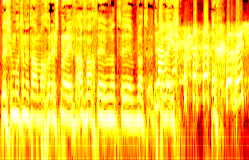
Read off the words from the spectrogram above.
dus we moeten het allemaal gerust maar even afwachten wat, eh, wat het Nou, college... ja. Gerust.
